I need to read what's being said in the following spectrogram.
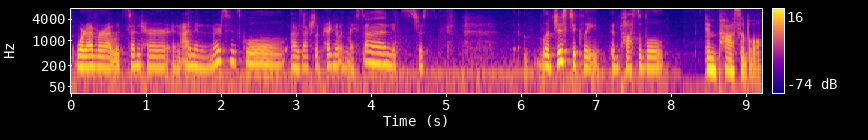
wherever I would send her. And I'm in nursing school. I was actually pregnant with my son. It's just logistically impossible. Impossible.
